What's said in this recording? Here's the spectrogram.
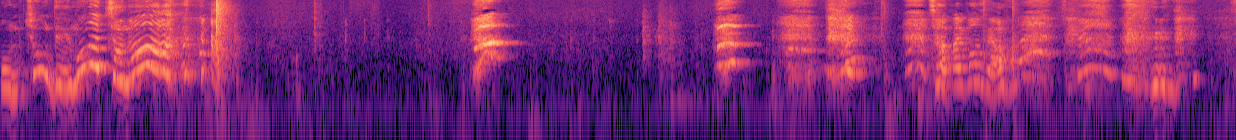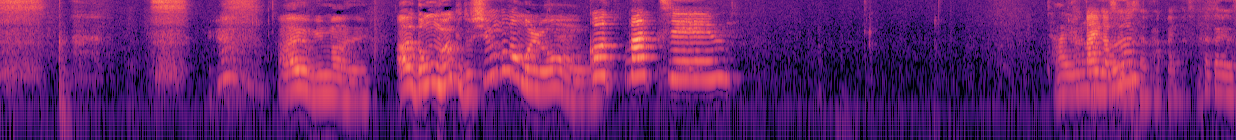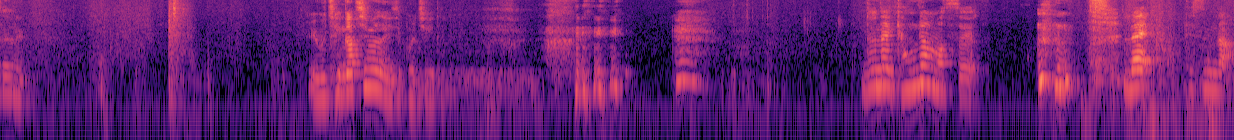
엄청 네모났잖아. 자 빨리 보세요. 아유 민망하네. 아 너무 왜 이렇게 너 쉬운 것만 걸려? 꽃받침. 자 가까이 가서. 해주세요. 가까이 가서. 가까이 가서. 네. 이거 젠가 치면 이제 벌칙이 돼. 눈에 경련 왔어요. 네 됐습니다.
